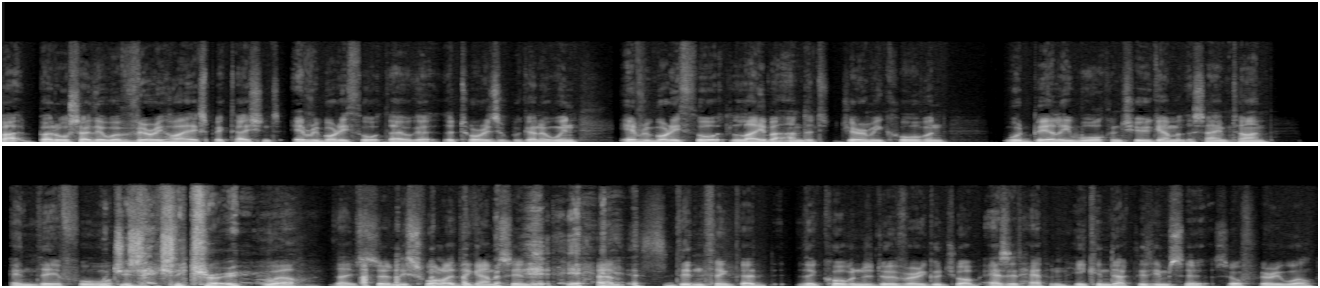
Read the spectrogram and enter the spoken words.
But but also there were very high expectations. Everybody thought they were the Tories were going to win. Everybody thought Labor under Jeremy Corbyn would barely walk and chew gum at the same time, and therefore, Which is actually true. well, they certainly swallowed the gum since. Um, didn't think that that Corbyn would do a very good job. As it happened, he conducted himself very well,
